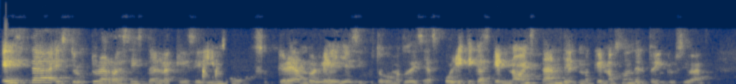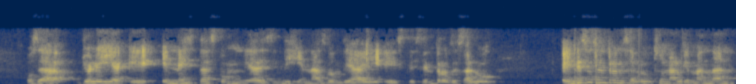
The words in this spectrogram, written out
esta estructura racista en la que seguimos creando leyes y justo como tú decías, políticas que no están, que no son del todo inclusivas. O sea, yo leía que en estas comunidades indígenas donde hay este, centros de salud, en esos centros de salud son a los que mandan,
